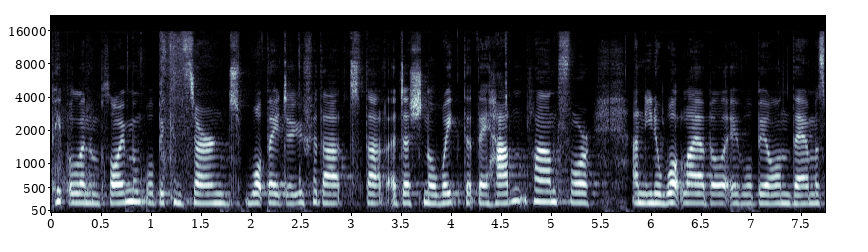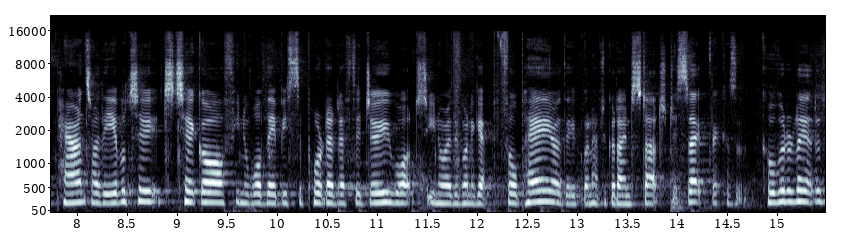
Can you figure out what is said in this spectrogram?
people in employment will be concerned what they do for that that additional week that they hadn't planned for and you know what liability will be on them. As parents are they able to, to take off you know will they be supported if they do? What you know are they going to get full pay? Are they going to have to go down to statutory sick because of covid related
